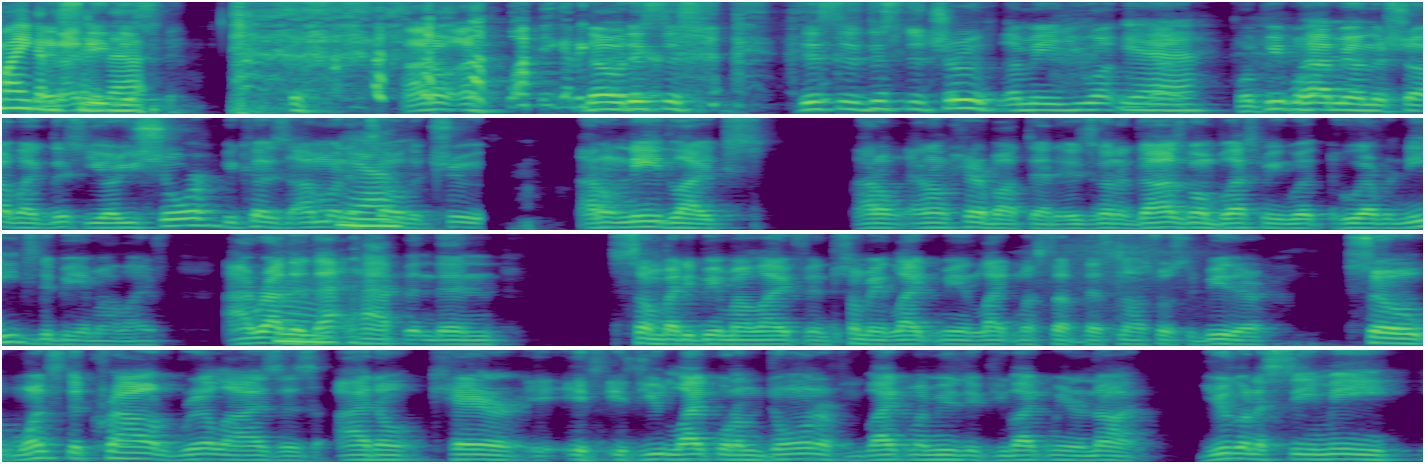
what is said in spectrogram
Why are you and I say need that? this. I don't. I, Why you gotta no, this is this is this is the truth. I mean, you want Yeah. when people have me on their show like this, are you sure? Because I'm gonna Yeah. tell the truth. I don't need likes. I don't I don't care about that. It's gonna God's gonna bless me with whoever needs to be in my life. I'd rather Mm. that happen than somebody be in my life and somebody like me and like my stuff that's not supposed to be there. So once the crowd realizes I don't care if if you like what I'm doing or if you like my music, if you like me or not, you're gonna see me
